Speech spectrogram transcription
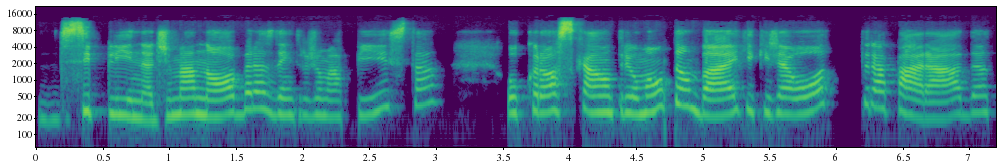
disciplina de manobras dentro de uma pista, o cross country, o mountain bike, que já é outra parada,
